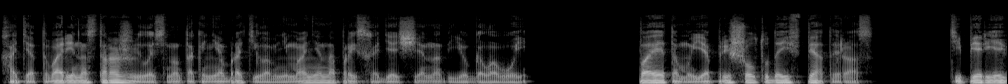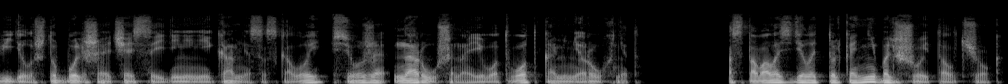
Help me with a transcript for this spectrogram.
Хотя тварь и насторожилась, но так и не обратила внимания на происходящее над ее головой. Поэтому я пришел туда и в пятый раз. Теперь я видел, что большая часть соединений камня со скалой все же нарушена, и вот-вот камень рухнет. Оставалось сделать только небольшой толчок.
